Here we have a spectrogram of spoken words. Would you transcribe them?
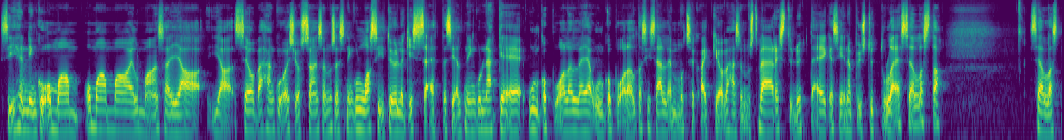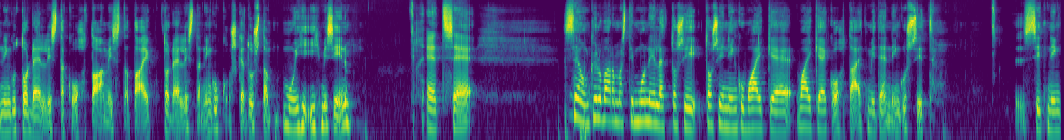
siihen niin kuin omaan, omaan maailmaansa ja, ja se on vähän kuin olisi jossain semmoisessa niin lasitölkissä, että sieltä niin kuin näkee ulkopuolelle ja ulkopuolelta sisälle, mutta se kaikki on vähän semmoista vääristynyttä eikä siinä pysty tulemaan sellaista, sellaista niin kuin todellista kohtaamista tai todellista niin kuin kosketusta muihin ihmisiin. Et se, se on kyllä varmasti monille tosi, tosi niin kuin vaikea, vaikea kohta, että miten niin kuin sit, niin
